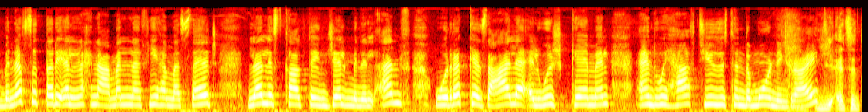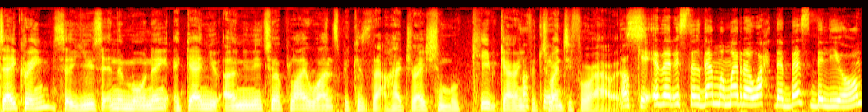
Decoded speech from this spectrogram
بنفس الطريقة اللي نحن عملنا فيها مساج لل sculpting gel من الأنف ونركز على الوجه كامل and we have to use it in the morning right Yeah, it's a day cream, so use it in the morning. Again, you only need to apply once because that hydration will keep going for Okay. 24 hours. Okay إذا استخدامها مرة واحدة بس باليوم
